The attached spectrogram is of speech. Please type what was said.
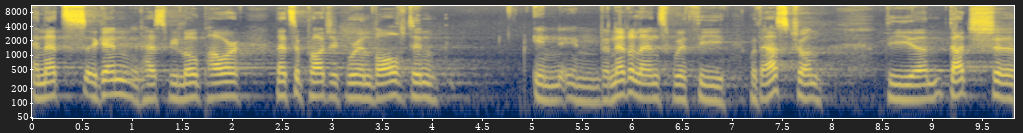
and that's, again, it has to be low power. That's a project we're involved in in, in the Netherlands with, the, with Astron, the um, Dutch uh,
